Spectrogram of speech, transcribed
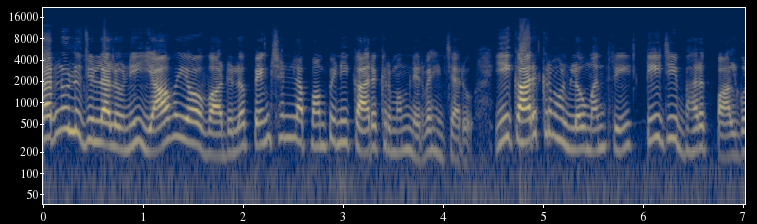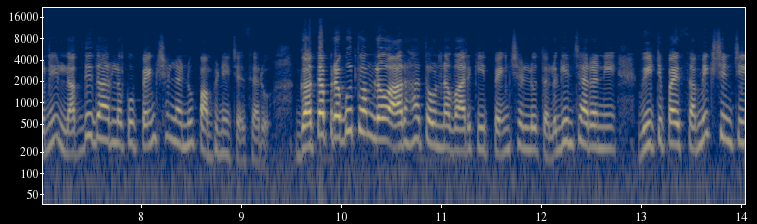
కర్నూలు జిల్లాలోని యాభైవ వార్డులో పెన్షన్ల పంపిణీ కార్యక్రమం నిర్వహించారు. ఈ కార్యక్రమంలో మంత్రి టీజీ భరత్ పాల్గొని లబ్ధిదారులకు పెన్షన్లను పంపిణీ చేశారు. గత ప్రభుత్వంలో అర్హత ఉన్న వారికి పెన్షన్లు తొలగించారని వీటిపై సమీక్షించి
